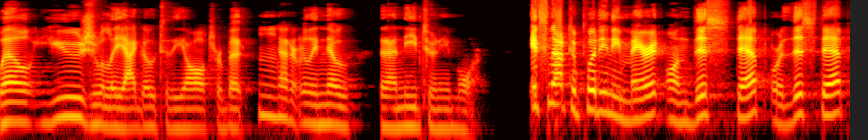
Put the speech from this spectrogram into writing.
Well, usually I go to the altar, but mm, I don't really know that I need to anymore. It's not to put any merit on this step or this step,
